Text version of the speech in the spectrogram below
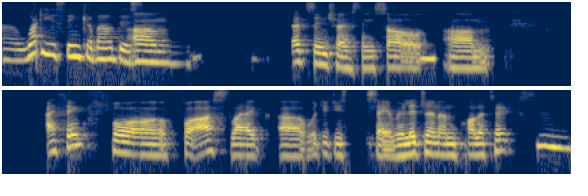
Uh, what do you think about this? Um, that's interesting. So mm. um, I think for for us, like, uh, what did you say, religion and politics? Mm.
